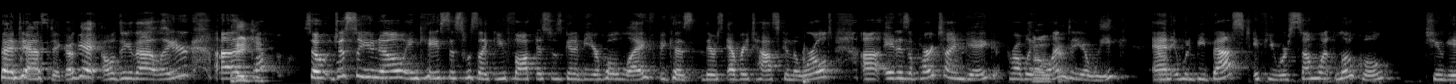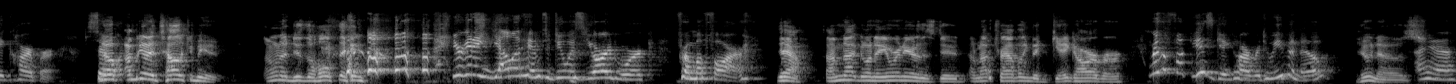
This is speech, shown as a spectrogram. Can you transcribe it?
Fantastic. Okay, I'll do that later. Uh, Thank you. So, just so you know, in case this was like you thought this was going to be your whole life, because there's every task in the world, uh, it is a part time gig, probably Oh, okay. one day a week, and it would be best if you were somewhat local to Gig Harbor. So, no, I'm gonna telecommute. I'm going to do the whole thing. you're going to yell at him to do his yard work from afar. yeah, I'm not going anywhere near this dude. I'm not traveling to Gig Harbor. Where the fuck is Gig Harbor? Do we even know? Who knows? Yeah.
